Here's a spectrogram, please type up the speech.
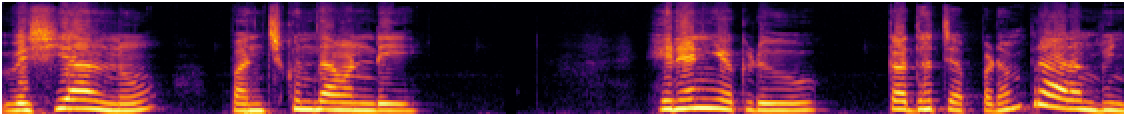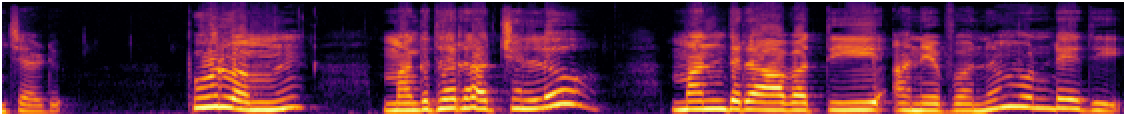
విషయాలను పంచుకుందామండి. హిరణ్యకుడు కథ చెప్పడం ప్రారంభించాడు. పూర్వం మగధ రాజ్యంలో మందరావతి అనే వనం ఉండేది.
